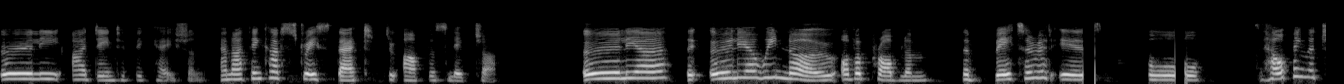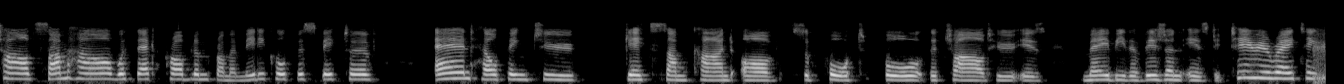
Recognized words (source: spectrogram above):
early identification. And I think I've stressed that throughout this lecture. Earlier, the earlier we know of a problem, the better it is for helping the child somehow with that problem from a medical perspective and helping to get some kind of support for the child who is maybe the vision is deteriorating.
